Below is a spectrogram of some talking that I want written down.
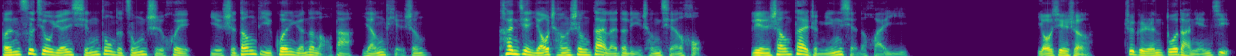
本次救援行动的总指挥也是当地官员的老大杨铁生。看见姚长胜带来的李承前后，脸上带着明显的怀疑。姚先生，这个人多大年纪？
